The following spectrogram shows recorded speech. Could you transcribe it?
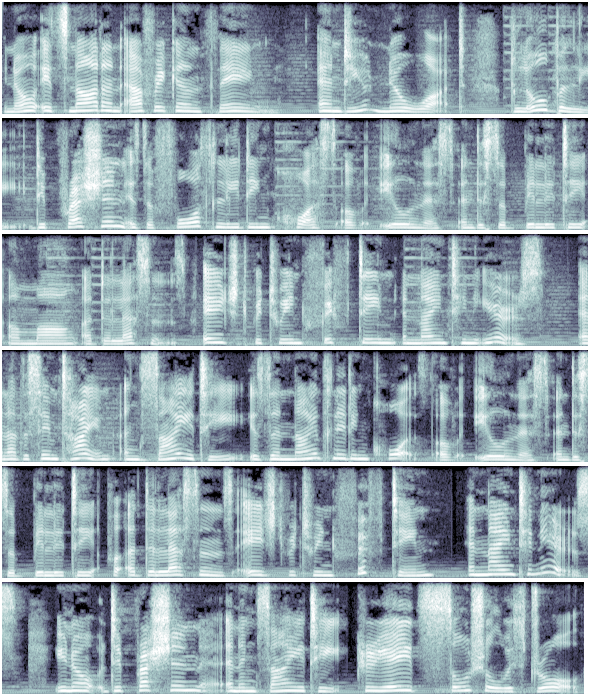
you know, it's not an African thing. And you know what? Globally, depression is the fourth leading cause of illness and disability among adolescents aged between 15 and 19 years. And at the same time, anxiety is the ninth leading cause of illness and disability for adolescents aged between 15 and 19 years. You know, depression and anxiety creates social withdrawal,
